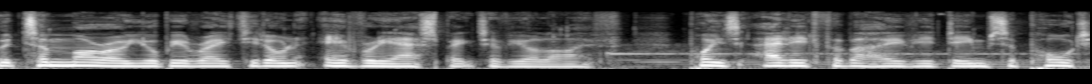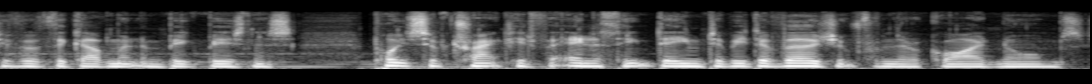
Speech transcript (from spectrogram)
but tomorrow you'll be rated on every aspect of your life. Points added for behaviour deemed supportive of the government and big business, points subtracted for anything deemed to be divergent from the required norms.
